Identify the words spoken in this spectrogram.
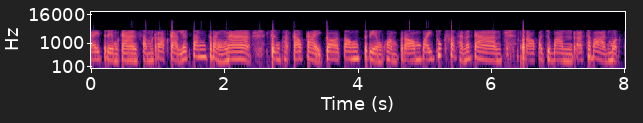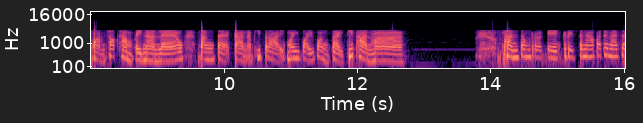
ได้เตรียมการสำหรับการเลือกตั้งครั้งหน้า ซึ่งพรรคเก้าไกลก็ต้องเตรียมความร้อมไว้ทุกสถานการณ์เพราะปัจจุบันรัฐบาลหมดความชอบธรรมไปนานแล้ว ตั้งแต่การอภิปรายไม่ไว้วางใจที่ผ่านมา พันตำรวจเอกกฤษณะพัฒนาเจ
